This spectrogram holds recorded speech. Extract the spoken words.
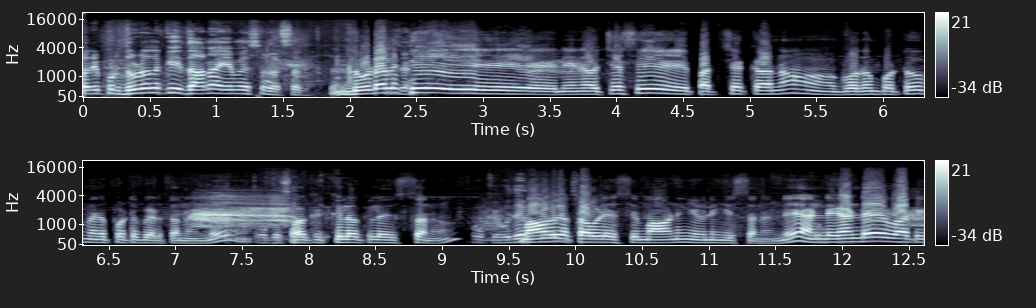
సార్ ఇప్పుడు దూడలకి దానా ఏమేస్తున్నారు సార్? దూడలకి నేను వచ్చేసి పత్తి చెక్కను గోధుమ పొట్టు మినపొట్టు పెడతానండి. ఒక కిలో కిలో ఇస్తాను. మామూలుగా తౌడేసి మార్నింగ్ ఈవినింగ్ ఇస్తానండి. ఎందుకంటే వాటి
